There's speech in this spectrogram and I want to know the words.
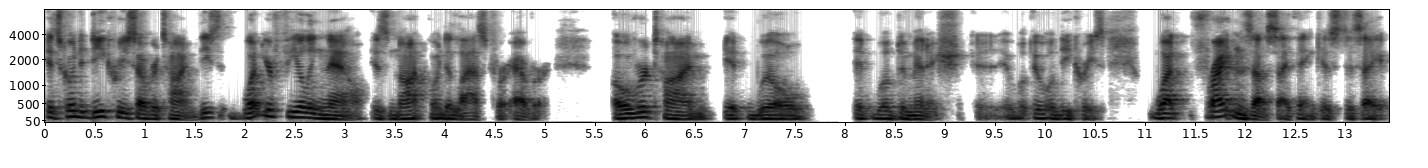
it's going to decrease over time. These what you're feeling now is not going to last forever. Over time, it will it will diminish. It, will it will decrease. What frightens us, I think, is to say,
